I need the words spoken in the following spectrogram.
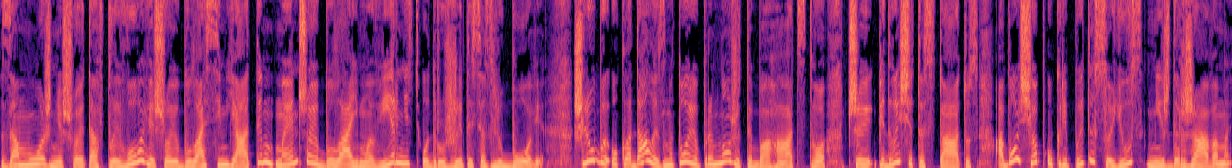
заможнішою та впливовішою була сім'я, тим меншою була ймовірність одружитися з любові. Шлюби укладали з метою примножити багатство чи підвищити статус, або щоб укріпити союз між державами.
